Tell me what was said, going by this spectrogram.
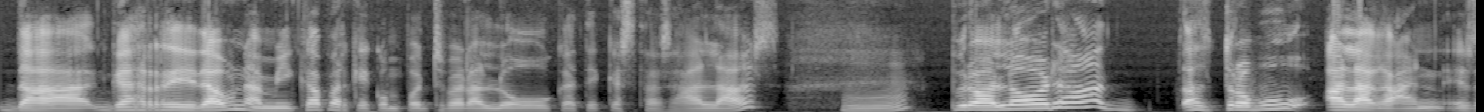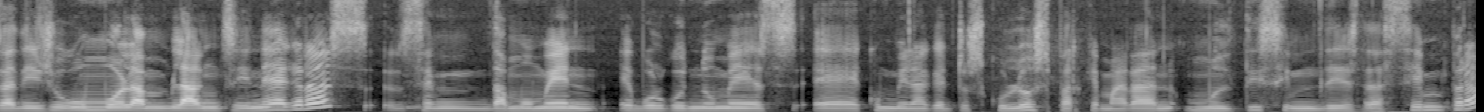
de guerrera una mica, perquè com pots veure el logo que té aquestes ales, Mm. però alhora el trobo elegant, és a dir, jugo molt amb blancs i negres, de moment he volgut només eh, combinar aquests dos colors perquè m'agraden moltíssim des de sempre,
